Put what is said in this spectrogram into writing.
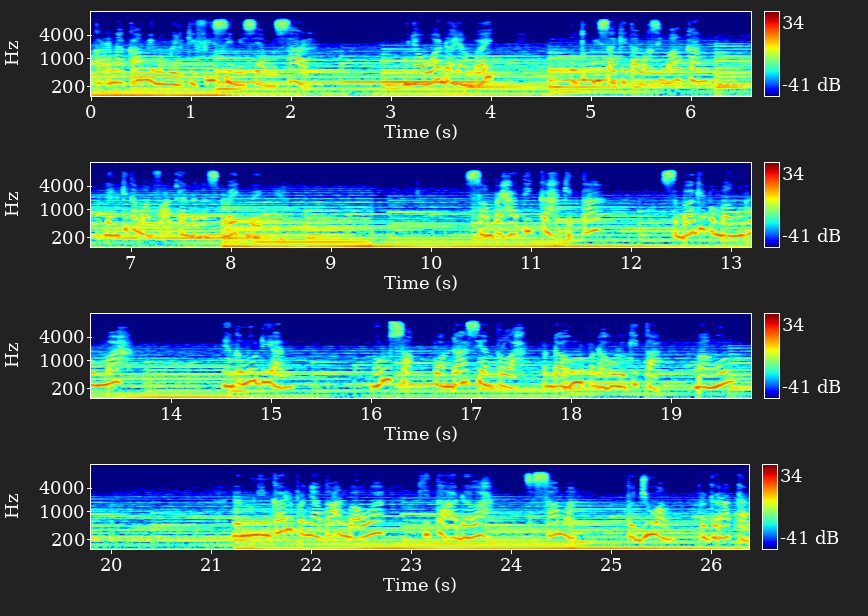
Karena kami memiliki visi misi yang besar, punya wadah yang baik untuk bisa kita maksimalkan dan kita manfaatkan dengan sebaik-baiknya. Sampai hatikah kita sebagai pembangun rumah yang kemudian merusak pondasi yang telah pendahulu-pendahulu kita bangun dan mengingkari pernyataan bahwa kita adalah sesama pejuang pergerakan.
